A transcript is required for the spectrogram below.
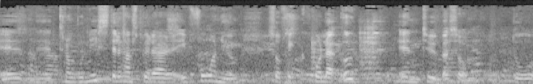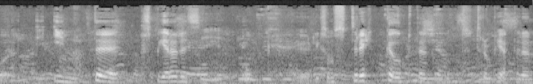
en trombonist, eller han spelar i fonium, som fick hålla upp en tuba som då inte spelades i och eh, liksom sträcka upp den mot trumpetaren.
